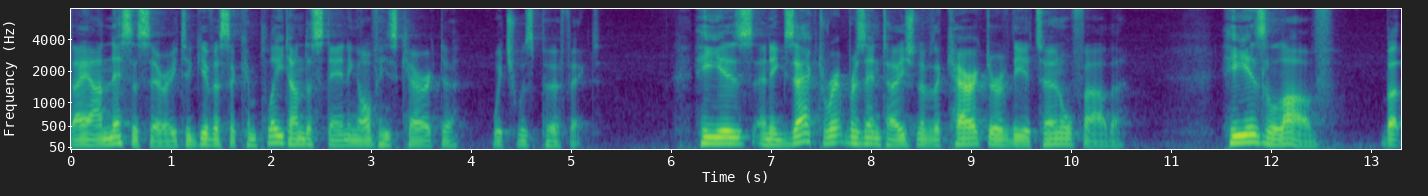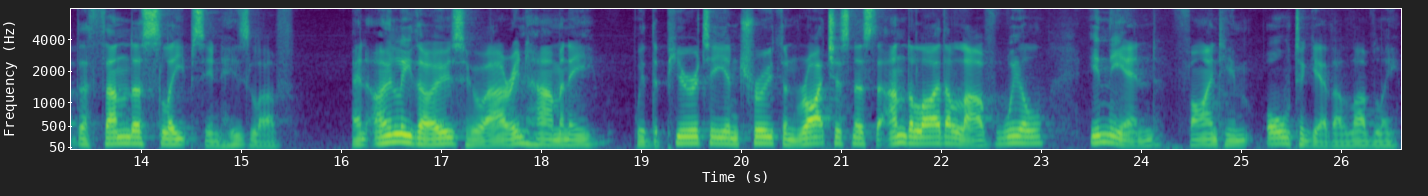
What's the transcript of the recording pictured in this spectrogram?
They are necessary to give us a complete understanding of his character, which was perfect. He is an exact representation of the character of the Eternal Father. He is love, but the thunder sleeps in his love. And only those who are in harmony with the purity and truth and righteousness that underlie the love will, in the end, find him altogether lovely.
